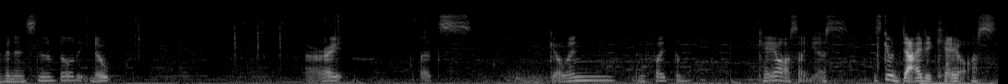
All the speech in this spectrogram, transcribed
Have an instant ability? Nope. Alright. Let's go in and fight the chaos, I guess. Let's go die to chaos.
